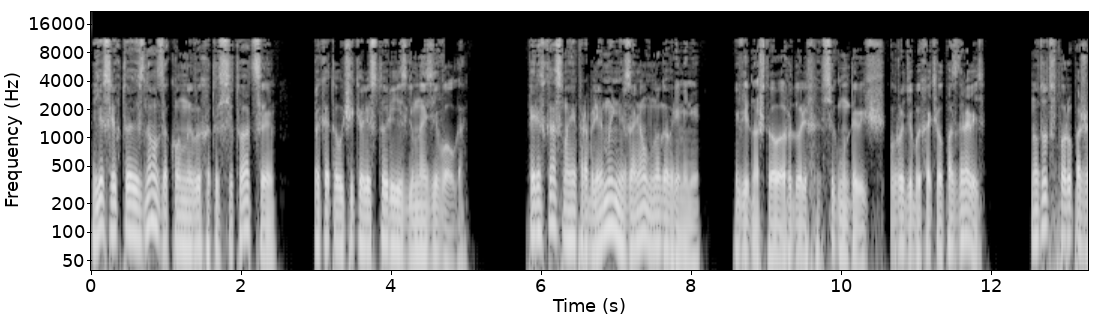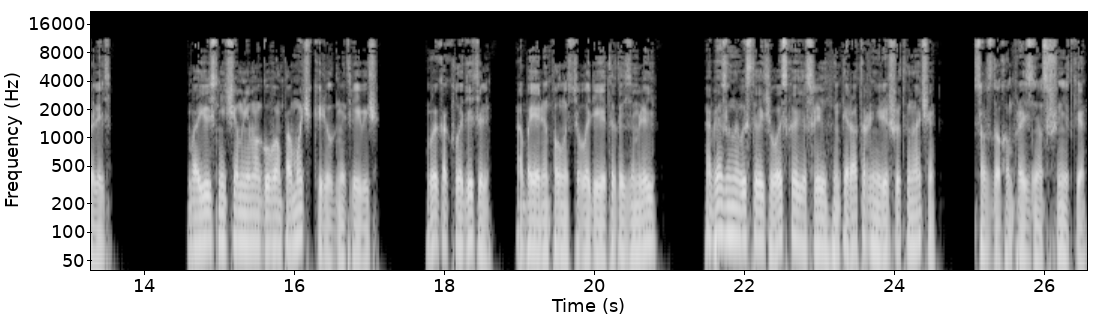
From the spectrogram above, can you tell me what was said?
Если кто и знал законный выход из ситуации, так это учитель истории из гимназии «Волга». Пересказ моей проблемы не занял много времени. Видно, что Рудольф Сигмундович вроде бы хотел поздравить, но тут впору пожалеть. «Боюсь, ничем не могу вам помочь, Кирилл Дмитриевич. Вы, как владетель, а боярин полностью владеет этой землей, обязаны выставить войско, если император не решит иначе», — со вздохом произнес Шнитке.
